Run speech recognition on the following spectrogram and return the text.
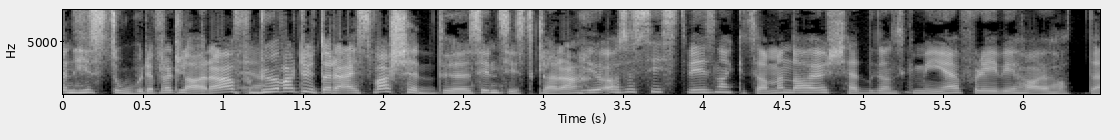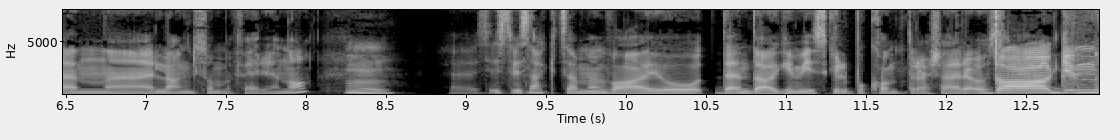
en historie fra Klara. For Ja. du har vært ute og reist. Hva har skjedd eh, siden sist, Klara? Jo, altså Sist vi snakket sammen, da har jo skjedd ganske mye. Fordi vi har jo hatt en eh, lang sommerferie nå. Mm. Eh, Sist vi snakket sammen var jo den dagen vi skulle på Kontraskjæret. Dagen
